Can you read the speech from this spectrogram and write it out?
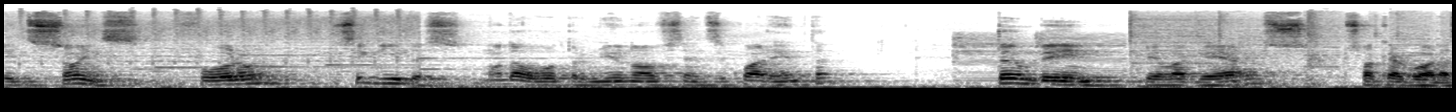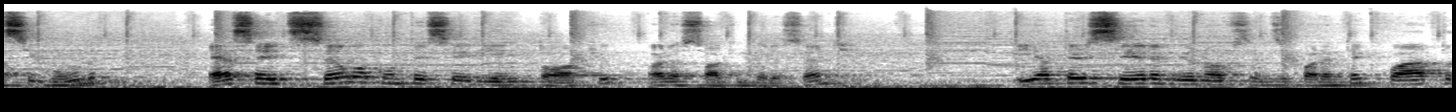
edições foram seguidas, uma da outra, 1940, também pela guerra, só que agora a segunda. Essa edição aconteceria em Tóquio, olha só que interessante. E a terceira, 1944,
